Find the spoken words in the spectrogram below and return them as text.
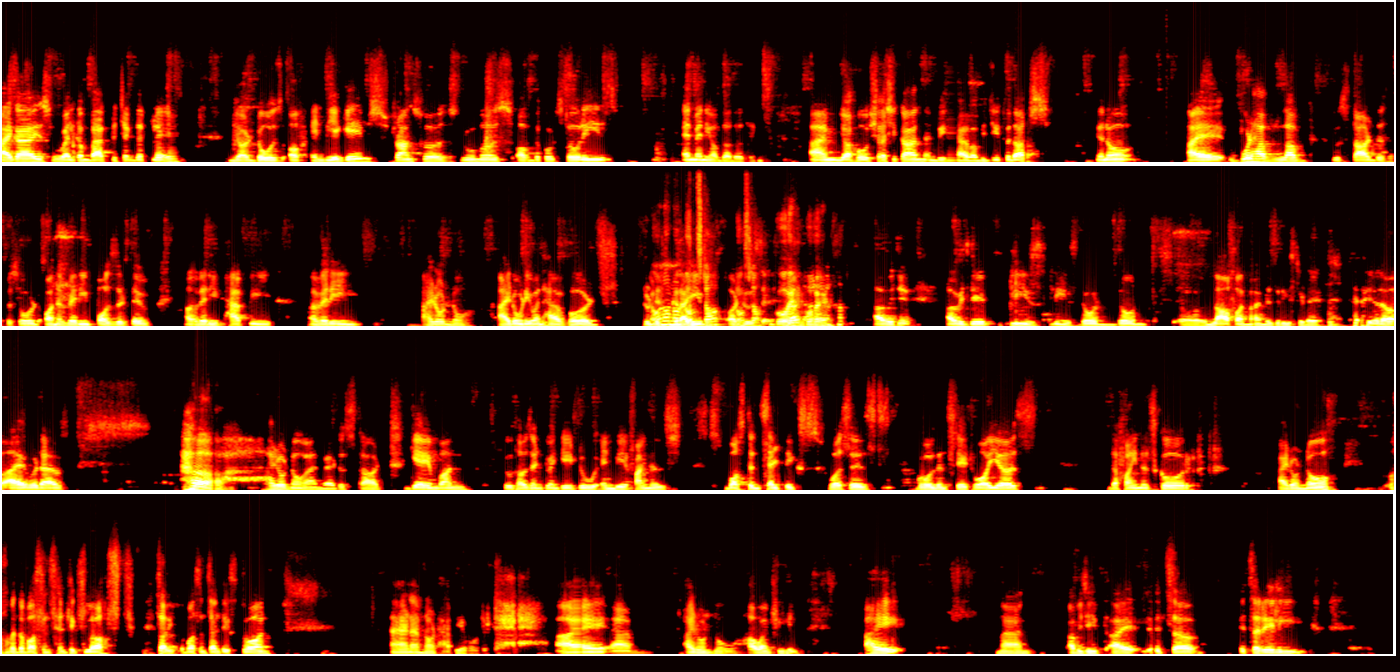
Hi, guys. Welcome back to Check That Play, your dose of NBA games, transfers, rumors, of the court stories, and many of the other things. I'm your host, Shashikant, and we have Abhijit with us. You know, I would have loved to start this episode on a very positive, a very happy, a very, I don't know, I don't even have words to No, describe no, no, don't stop. or Don't to stop. say. Go ahead, no, go ahead. no. Abhijit, Abhijit, please, please don't don't uh, laugh on my miseries today. you know, I would have. I don't know, man, where to start. Game one, 2022 NBA Finals, Boston Celtics versus Golden State Warriors. The final score, I don't know, but the Boston Celtics lost. Sorry, the Boston Celtics won, and I'm not happy about it. I am. I don't know how I'm feeling. I, man, Abhijit, I. It's a. It's a really.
